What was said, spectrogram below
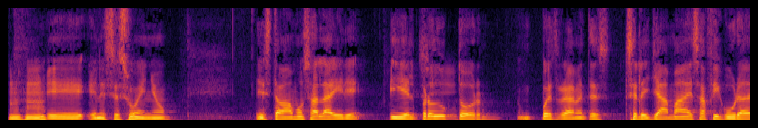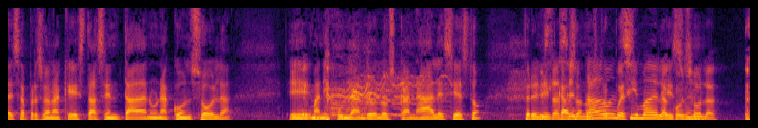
eh, en ese sueño, estábamos al aire y el productor, pues realmente se le llama a esa figura de esa persona que está sentada en una consola, eh, manipulando los canales y esto. Pero en Está el caso nuestro, pues. encima de la un- consola.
